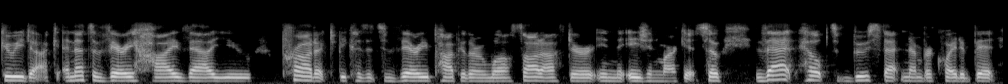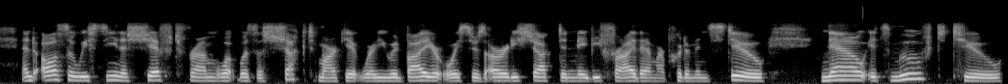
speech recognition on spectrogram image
duck, and that's a very high value product because it's very popular and well sought after in the Asian market. So that helped boost that number quite a bit. And also, we've seen a shift from what was a shucked market where you would buy your oysters already shucked and maybe fry them or put them in stew. Now it's moved to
